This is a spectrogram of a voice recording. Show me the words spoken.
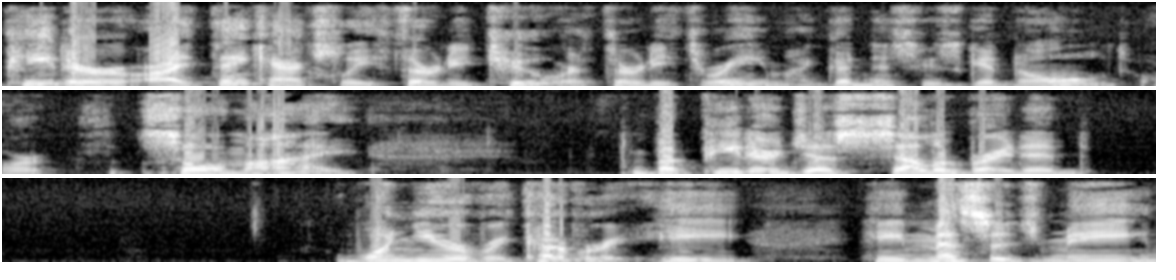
Peter, I think actually 32 or 33. My goodness, he's getting old, or so am I. But Peter just celebrated one year of recovery. He he messaged me,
